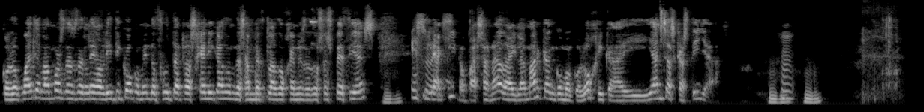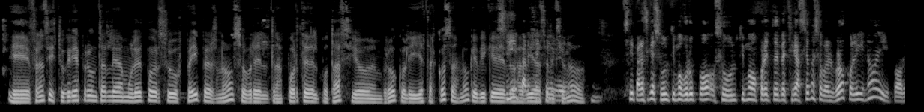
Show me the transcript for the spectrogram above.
Con lo cual llevamos desde el neolítico comiendo fruta transgénica donde se han mezclado genes de dos especies Eso y aquí no pasa nada y la marcan como ecológica y anchas Castilla. Ujú. Eh, Francis, tú querías preguntarle a Mulet por sus papers, ¿no? Sobre el transporte del potasio en brócoli y estas cosas, ¿no? Que vi que Sí, los había que- seleccionado. Sí, parece que su último grupo, su último proyecto de investigación es sobre el brócoli, ¿no? Y por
